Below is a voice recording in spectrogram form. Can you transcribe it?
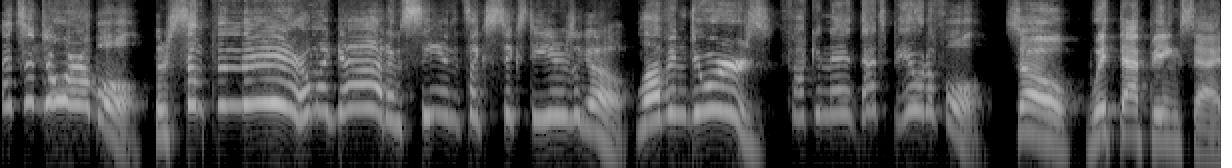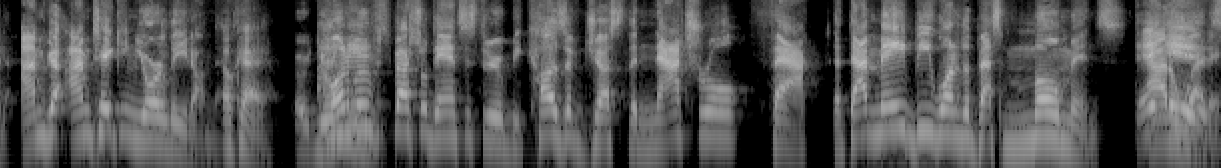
That's adorable. There's something there. Oh my god, I'm seeing it's like 60 years ago. Love endures. Fucking it. That's beautiful. So, with that being said, I'm go- I'm taking your lead on this. Okay. You want to move special dances through because of just the natural fact that that may be one of the best moments It at a is. wedding.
